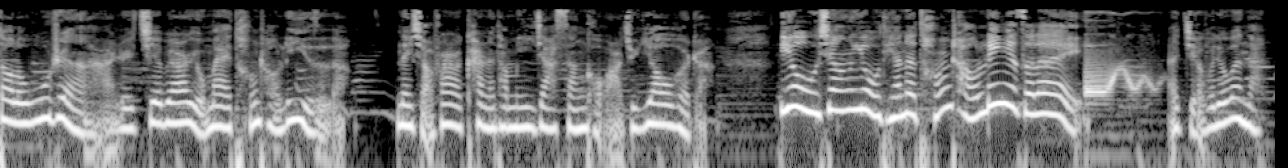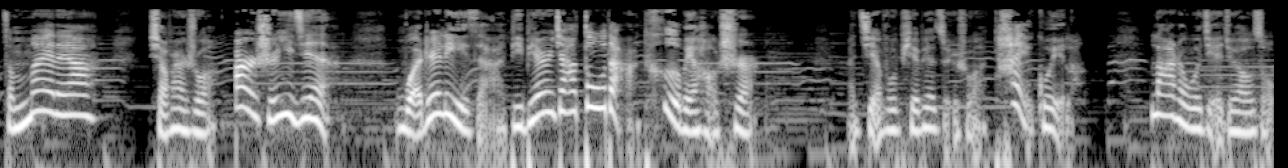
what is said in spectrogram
到了乌镇啊，这街边有卖糖炒栗子的。那小贩看着他们一家三口啊，就吆喝着：“又香又甜的糖炒栗子嘞！”哎，姐夫就问他怎么卖的呀？小贩说：“二十一斤，我这栗子啊比别人家都大，特别好吃。”姐夫撇撇嘴说：“太贵了。”拉着我姐就要走。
